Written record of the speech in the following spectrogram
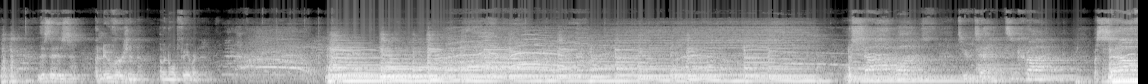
This is a new version of an old favorite. Wish I was too dead to cry myself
